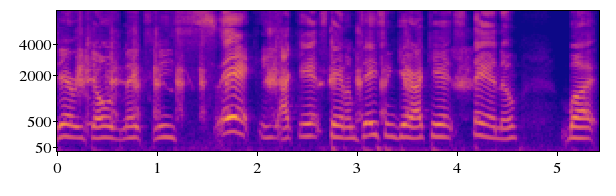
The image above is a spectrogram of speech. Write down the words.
Jerry Jones makes me sick. He, I can't stand him. Jason Garrett, I can't stand him. But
